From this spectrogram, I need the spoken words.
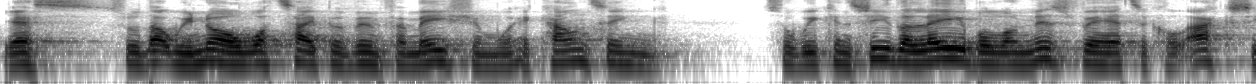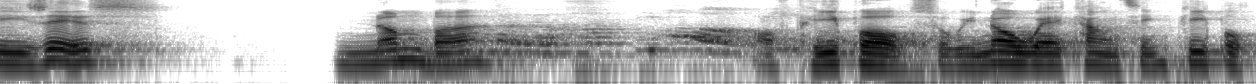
Yes, so that we know what type of information we're counting. So we can see the label on this vertical axis is number of people. So we know we're counting people.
